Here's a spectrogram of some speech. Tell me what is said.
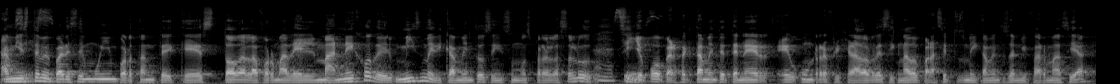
A mí este me parece muy importante, que es toda la forma del manejo de mis medicamentos e insumos para la salud. sí, yo puedo perfectamente tener eh, un refrigerador designado para ciertos medicamentos en mi farmacia,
